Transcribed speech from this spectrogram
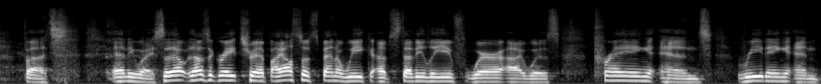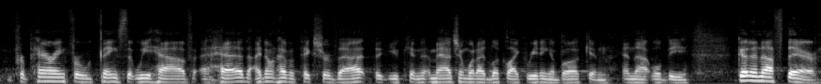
but anyway, so that, that was a great trip. I also spent a week of study leave where I was praying and reading and preparing for things that we have ahead. I don't have a picture of that, that you can imagine what I'd look like reading a book, and, and that will be good enough there.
